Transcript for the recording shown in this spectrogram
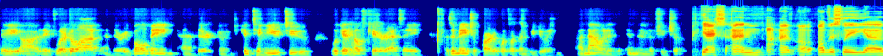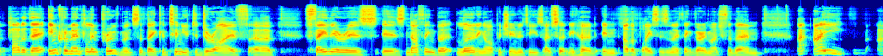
they are they've learned a lot, and they're evolving, and they're going to continue to look at healthcare as a as a major part of what they're going to be doing uh, now and in, in, the future. Yes, and uh, uh, obviously uh, part of their incremental improvements that they continue to derive. Uh, failure is is nothing but learning opportunities. I've certainly heard in other places, and I think very much for them. I, I, I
